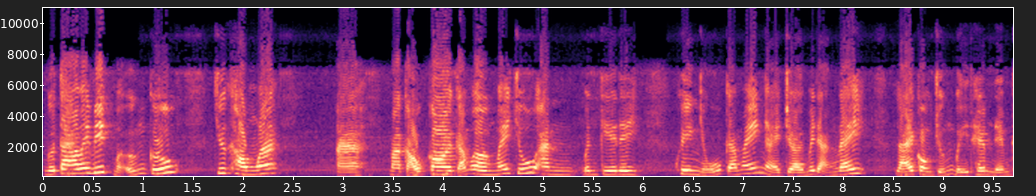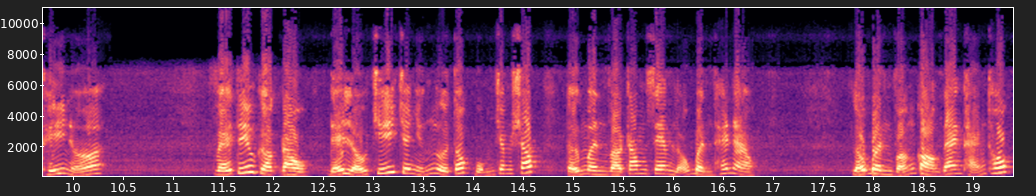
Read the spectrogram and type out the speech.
Người ta mới biết mà ứng cứu Chứ không á À mà cậu coi cảm ơn mấy chú anh bên kia đi Khuyên nhủ cả mấy ngày trời mới đặng đấy Lại còn chuẩn bị thêm đệm khí nữa Vệ tiếu gật đầu để lỗ trí cho những người tốt bụng chăm sóc Tự mình vào trong xem lỗ bình thế nào Lỗ bình vẫn còn đang thẳng thốt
